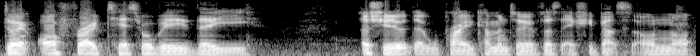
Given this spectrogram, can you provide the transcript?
doing off-road test will be the issue that we'll probably come into if this actually bounces on or not.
